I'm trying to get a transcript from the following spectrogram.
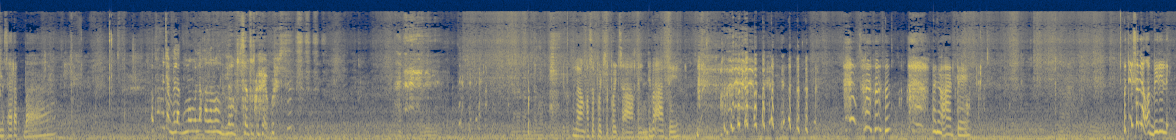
Masarap ba? Kapag may vlog mo, wala ka namang vlog subscribers. Wala kang ka-support-support sa akin. Di ba ate? ano ate? Ba't isa lang ang binili?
